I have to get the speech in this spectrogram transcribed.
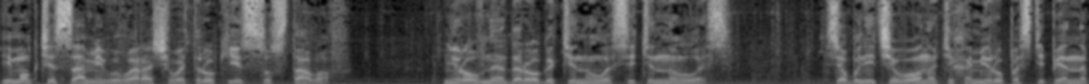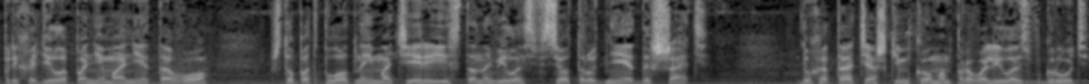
и мог часами выворачивать руки из суставов. Неровная дорога тянулась и тянулась. Все бы ничего, но Тихомиру постепенно приходило понимание того, что под плотной материей становилось все труднее дышать. Духота тяжким комом провалилась в грудь.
